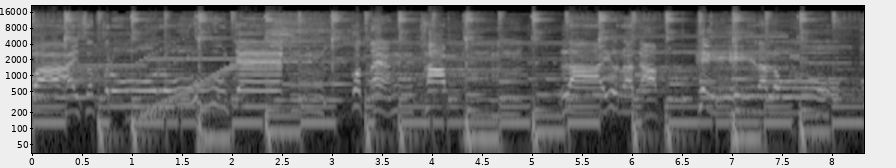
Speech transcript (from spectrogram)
ฝ่ายศัตรูรู้แจ้งก็แต่งทัพ หลายระดับเฮละโลโห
